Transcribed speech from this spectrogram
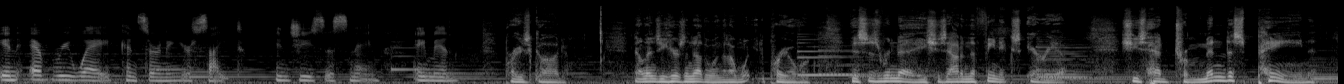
in every way concerning your sight. In Jesus' name. Amen. Praise God. Now, Lindsay, here's another one that I want you to pray over. This is Renee. She's out in the Phoenix area. She's had tremendous pain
